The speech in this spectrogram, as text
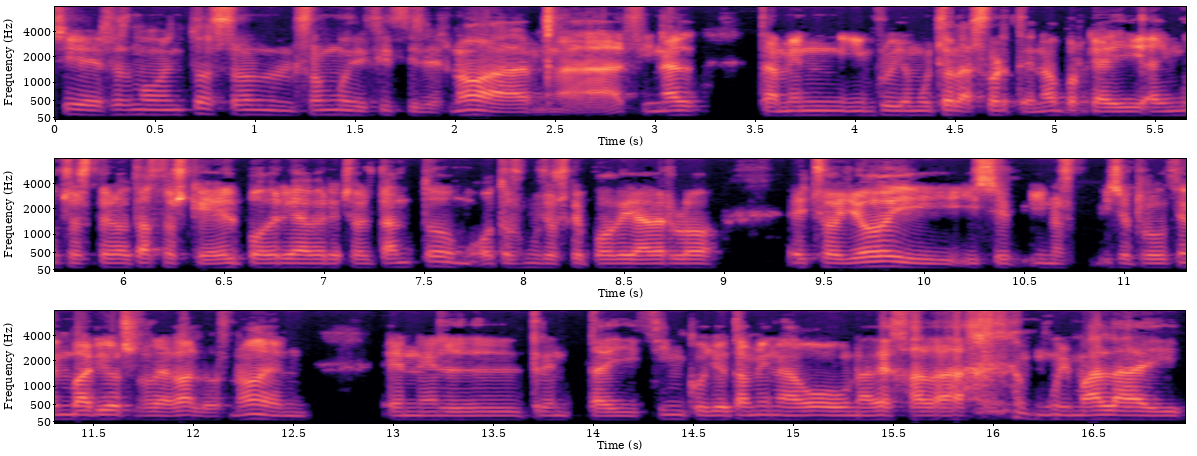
Sí, esos momentos son, son muy difíciles, ¿no? al final también influye mucho la suerte, ¿no? Porque hay, hay muchos pelotazos que él podría haber hecho el tanto, otros muchos que podría haberlo hecho yo y, se, y, nos, y se producen varios regalos, ¿no? En, en el 35 yo también hago una dejada muy mala y,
